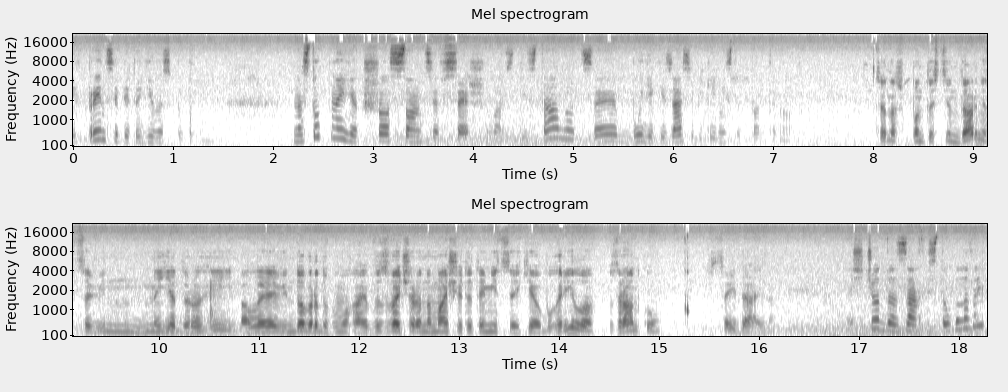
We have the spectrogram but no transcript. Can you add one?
і в принципі тоді ви спокійні. Наступне, якщо сонце все ж вас дістало, це будь-який засіб, який містить пантенол. Це наш пантестін Дарніця, він не є дорогий, але він добре допомагає. Ви з вечора намащуєте те місце, яке обгоріло, зранку все ідеально. Щодо захисту голови,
